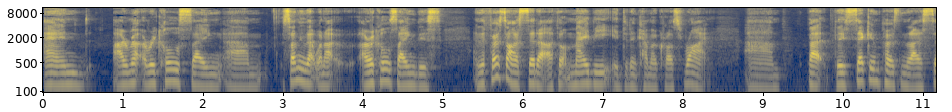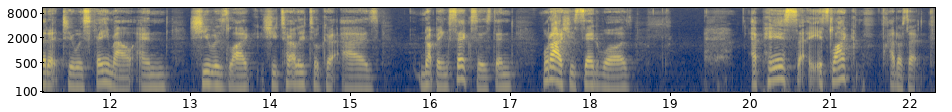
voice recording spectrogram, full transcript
and I, rem- I recall saying um, something that when I I recall saying this, and the first time I said it, I thought maybe it didn't come across right. Um, but the second person that I said it to was female, and she was like, she totally took it as not being sexist. And what I actually said was, a PSA, it's like, how do I say it?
